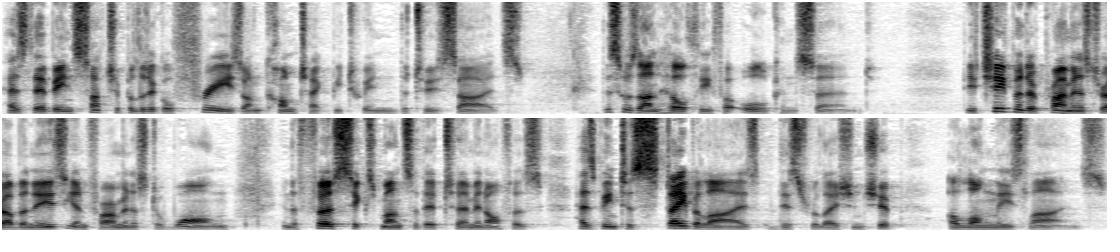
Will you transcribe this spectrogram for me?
has there been such a political freeze on contact between the two sides. This was unhealthy for all concerned. The achievement of Prime Minister Albanese and Foreign Minister Wong in the first six months of their term in office has been to stabilise this relationship along these lines.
